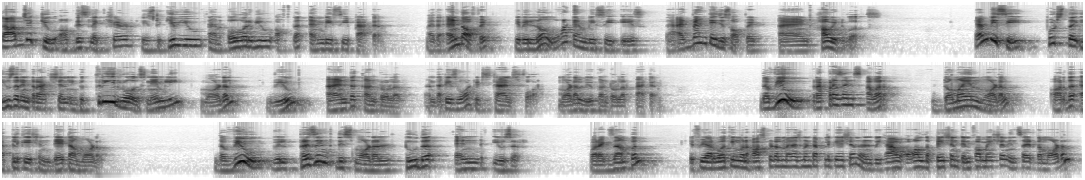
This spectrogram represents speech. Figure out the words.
The objective of this lecture is to give you an overview of the MVC pattern. By the end of it, you will know what MVC is, the advantages of it, and how it works. MVC puts the user interaction into three roles, namely model, view, and the controller. And that is what it stands for, model view controller pattern. The view represents our domain model or the application data model. The view will present this model to the end user. For example, if we are working on a hospital management application and we have all the patient information inside the model,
